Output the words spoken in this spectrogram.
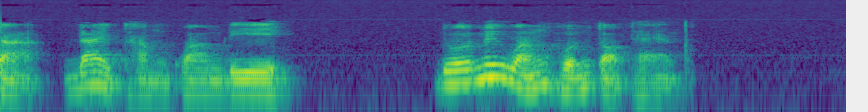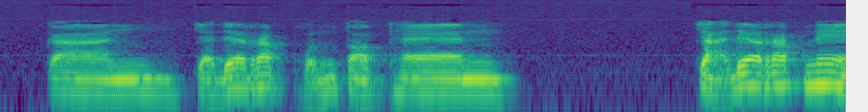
จะได้ทำความดี โดยไม่หวังผลตอบแทน การจะได้รับผลตอบแทน จะได้รับแน่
